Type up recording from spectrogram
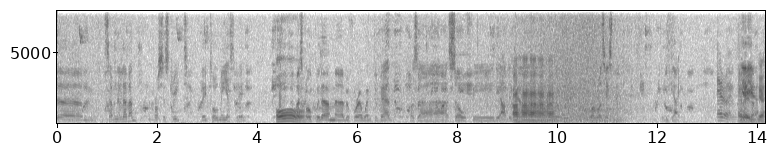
um, 7-Eleven across the street. They told me yesterday. Oh. I spoke with them uh, before I went to bed. Was uh, Sophie, the other Ah, guy. ha, ha, ha, ha. What was his name? The big guy. Aaron. Aaron, yeah, yeah, yeah.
